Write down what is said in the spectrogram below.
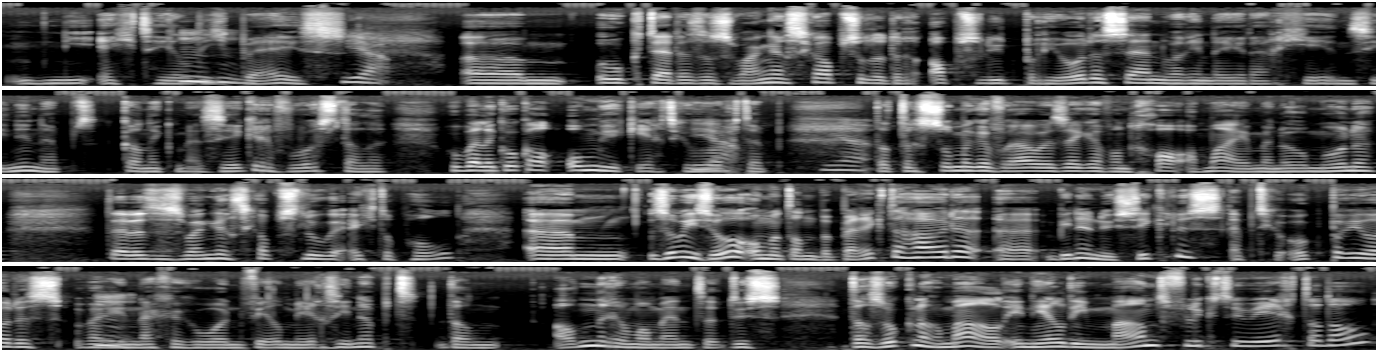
niet echt heel mhm. dichtbij is. Ja. Um, ook tijdens de zwangerschap zullen er absoluut periodes zijn waarin dat je daar geen zin in hebt. Kan ik me zeker voorstellen. Hoewel ik ook al omgekeerd gehoord heb. Ja. Dat er sommige vrouwen zeggen van... Goh, amai, mijn hormonen tijdens de zwangerschap sloegen echt op hol. Um, sowieso, om het dan beperkt te houden, uh, binnen je cyclus heb je ook periodes waarin mm. dat je gewoon veel meer zin hebt dan andere momenten. Dus dat is ook normaal. In heel die maand fluctueert dat al.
